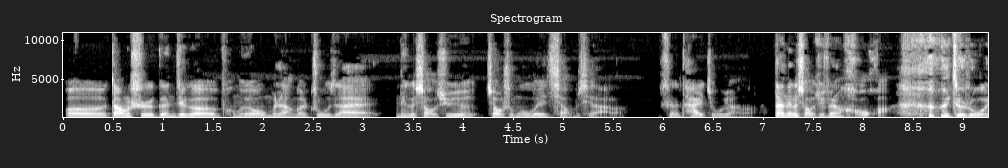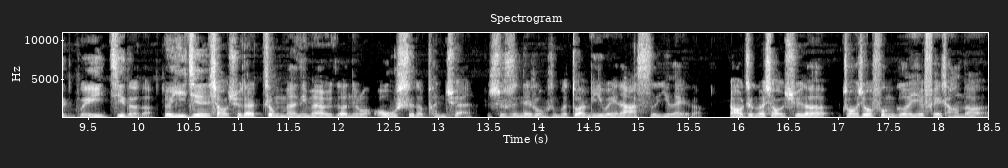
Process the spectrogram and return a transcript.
呃，当时跟这个朋友，我们两个住在那个小区叫什么我也想不起来了，真的太久远了。但那个小区非常豪华，就是我唯一记得的。就一进小区的正门，里面有一个那种欧式的喷泉，就是那种什么断臂维纳斯一类的。然后整个小区的装修风格也非常的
